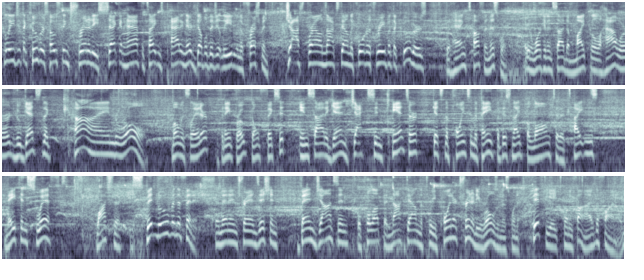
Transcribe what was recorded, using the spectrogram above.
Collegiate, the Cougars hosting Trinity. Second half, the Titans padding their double-digit lead when the freshman Josh Brown knocks down the corner three, but the Cougars would hang tough in this one. They're going to work it inside to Michael Howard, who gets the kind roll. Moments later, if it ain't broke, don't fix it. Inside again, Jackson Cantor gets the points in the paint, but this night belonged to the Titans. Nathan Swift Watch the spin move and the finish. And then in transition, Ben Johnson will pull up and knock down the three-pointer. Trinity rolls in this one at 58-25, the final.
